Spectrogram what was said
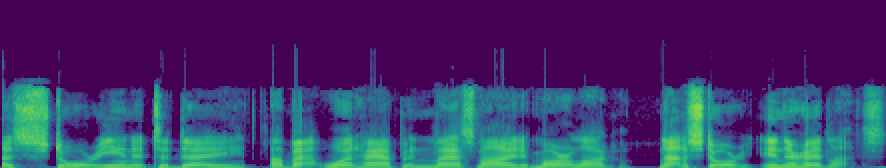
a story in it today about what happened last night at Mar-a-Lago. Not a story in their headlines.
